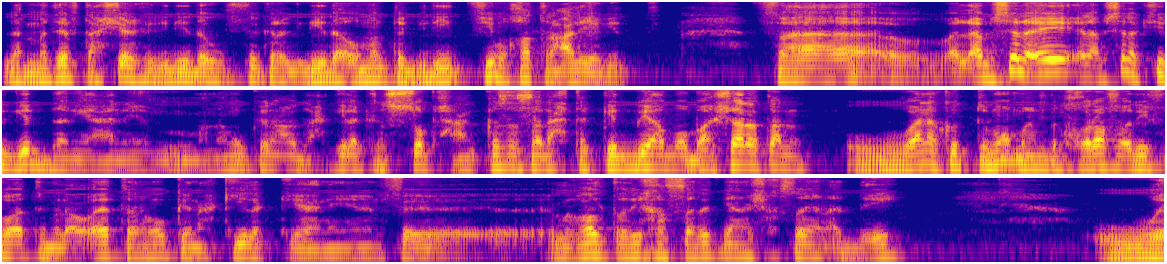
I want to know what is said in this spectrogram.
لما تفتح شركة جديدة وفكرة جديدة أو منتج جديد في مخاطرة عالية جدا. فالأمثلة إيه؟ الأمثلة كتير جدا يعني. أنا ممكن أقعد أحكي لك الصبح عن قصص أنا احتكيت بيها مباشرة وأنا كنت مؤمن بالخرافة دي في وقت من الأوقات. أنا ممكن أحكي لك يعني في الغلطة دي خسرتني أنا شخصيا قد إيه. و...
